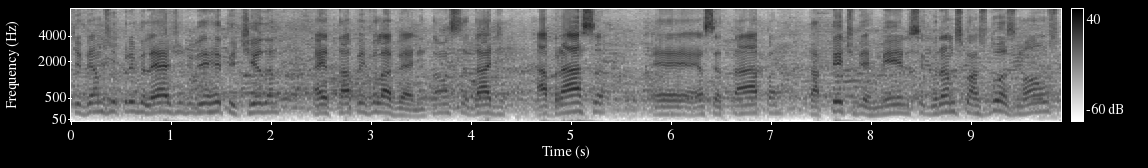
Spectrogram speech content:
Tivemos o privilégio de ver repetida a etapa em Vila Velha. Então a cidade abraça é, essa etapa, tapete vermelho, seguramos com as duas mãos.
